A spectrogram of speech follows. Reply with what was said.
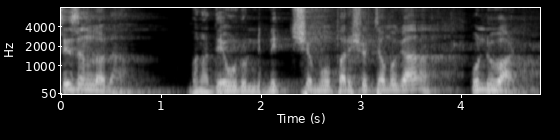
సీజన్లోనా? మన దేవుడు నిత్యము పరిశుద్ధముగా ఉండువాడు.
